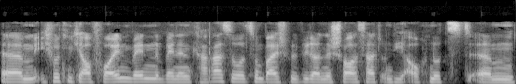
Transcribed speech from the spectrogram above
Ähm, ich würde mich auch freuen, wenn, wenn ein Karaso zum Beispiel wieder eine Chance hat und die auch nutzt. Ähm,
